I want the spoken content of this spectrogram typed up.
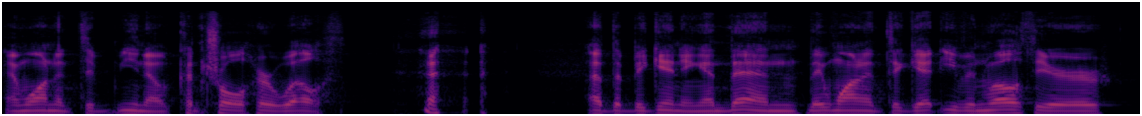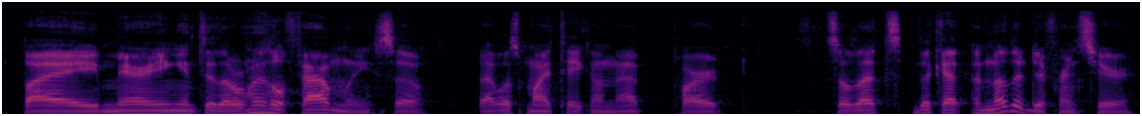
and wanted to, you know, control her wealth at the beginning. And then they wanted to get even wealthier by marrying into the royal family. So that was my take on that part. So let's look at another difference here.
